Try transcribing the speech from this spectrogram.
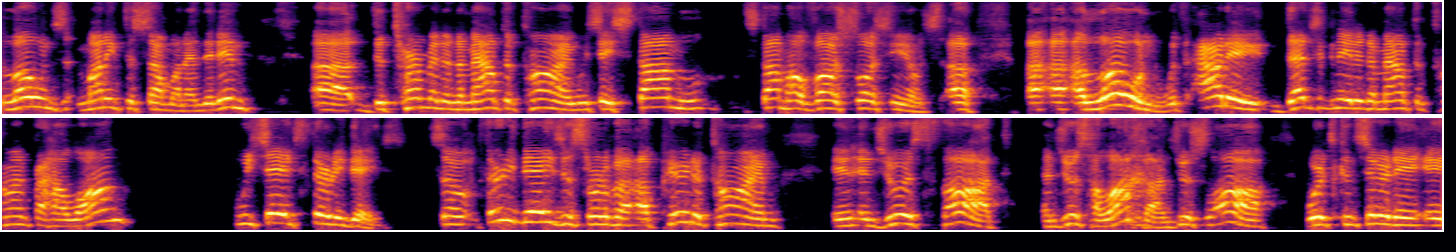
loans money to someone, and they didn't uh, determine an amount of time, we say stam stam halva shloshim a, a loan without a designated amount of time for how long, we say it's 30 days. So 30 days is sort of a, a period of time in, in, Jewish thought and Jewish halacha and Jewish law where it's considered a, a,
